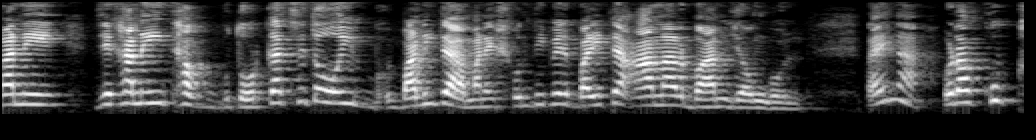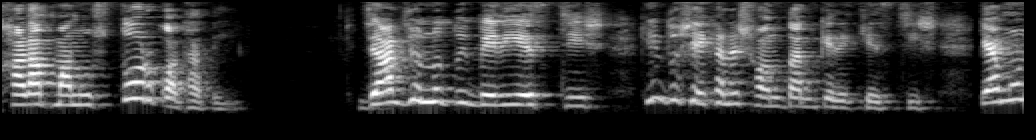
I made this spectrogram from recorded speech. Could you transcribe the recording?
বানে যেখানেই থাকুক? তোর কাছে তো ওই বাড়িটা মানে সন্দীপের বাড়িটা আনার বান জঙ্গল, তাই না? ওরা খুব খারাপ মানুষ তোর কথাতেই। যার জন্য তুই বেরিয়ে এসছিস, কিন্তু সেখানে সন্তানকে রেখে এসছিস। কেমন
